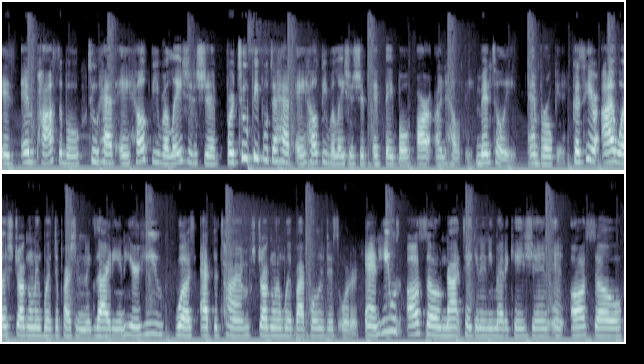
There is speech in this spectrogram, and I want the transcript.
is impossible to have a healthy relationship for two people to have a healthy relationship if they both are unhealthy mentally and broken. Because here I was struggling with depression and anxiety, and here he was at the time struggling with bipolar disorder. And he was also not taking any medication, and also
